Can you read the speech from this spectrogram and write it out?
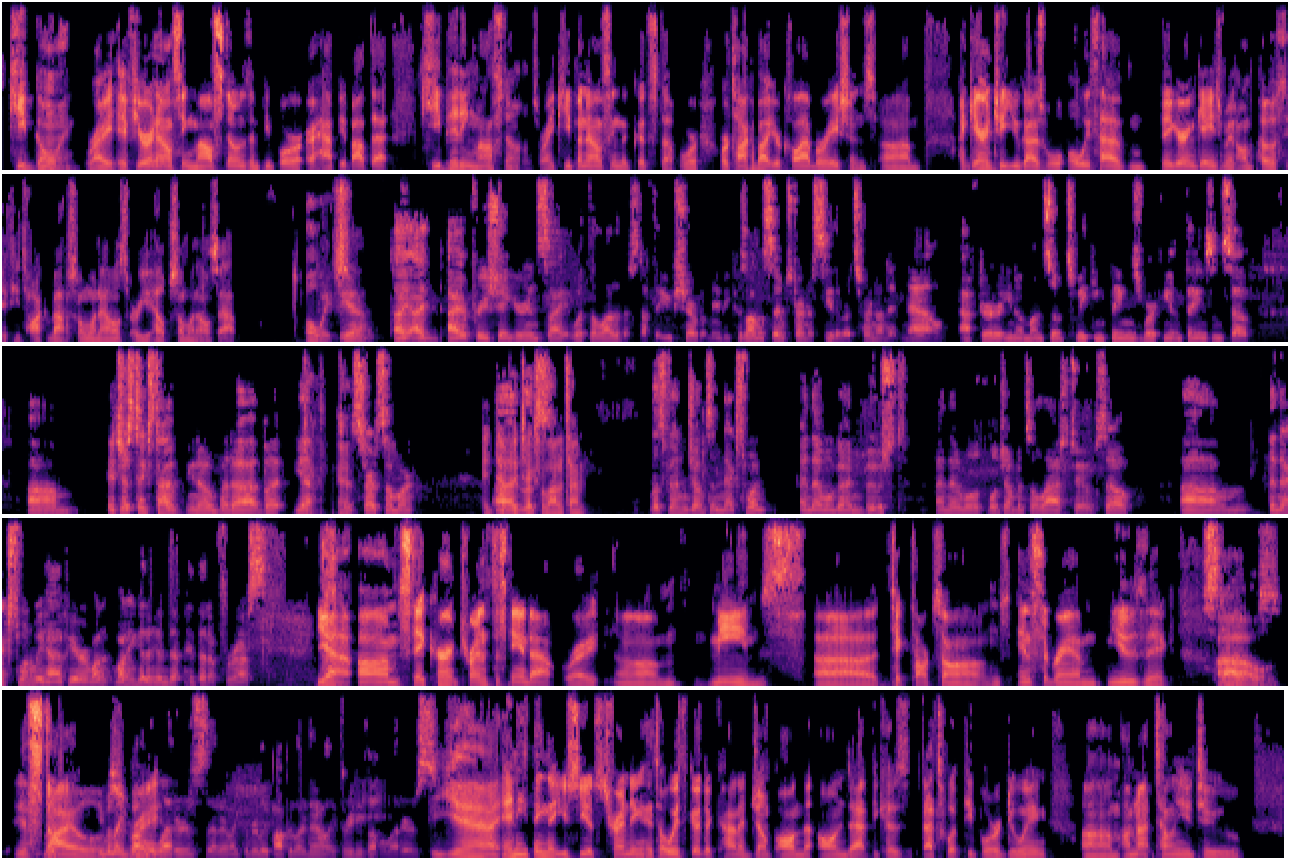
keep going, right? If you're Yeah. announcing milestones and people are, are happy about that, keep hitting milestones, right? Keep announcing the good stuff or or talk about your collaborations. Um, I guarantee you guys will always have bigger engagement on posts if you talk about someone else or you help someone else out. Always. Yeah, I, I I appreciate your insight with a lot of the stuff that you've shared with me because honestly, I'm starting to see the return on it now after you know months of tweaking things, working on things, and so um, it just takes time, you know. But uh, but yeah, yeah. it starts somewhere. It definitely uh, takes a lot of time. Let's go ahead and jump to the next one, and then we'll go ahead and boost, and then we'll we'll jump into the last two. So um, the next one we have here, why don't, why don't you get a hit that, hit that up for us? Yeah, um, stay current trends to stand out, right? Um, memes, uh, TikTok songs, Instagram music, styles. Uh, styles, like, even like bubble right? letters that are like really popular now, like 3D bubble letters. Yeah, anything that you see it's trending, it's always good to kind of jump on the on that because that's what people are doing. Um, I'm not telling you to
